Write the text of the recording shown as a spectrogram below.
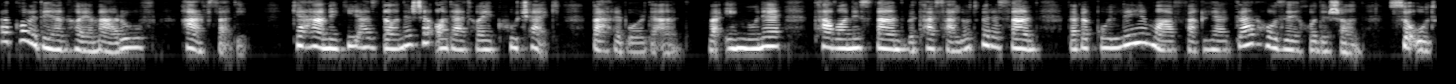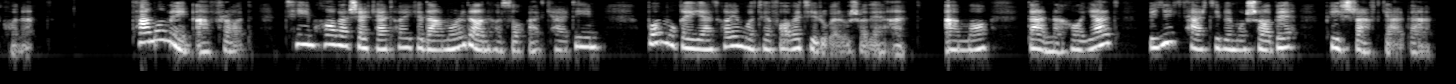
و کمدین های معروف حرف زدیم که همگی از دانش عادتهای کوچک بهره برده اند. و اینگونه توانستند به تسلط برسند و به قله موفقیت در حوزه خودشان صعود کنند. تمام این افراد، تیم ها و شرکت هایی که در مورد آنها صحبت کردیم با موقعیت های متفاوتی روبرو شده اند. اما در نهایت به یک ترتیب مشابه پیشرفت کردند.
